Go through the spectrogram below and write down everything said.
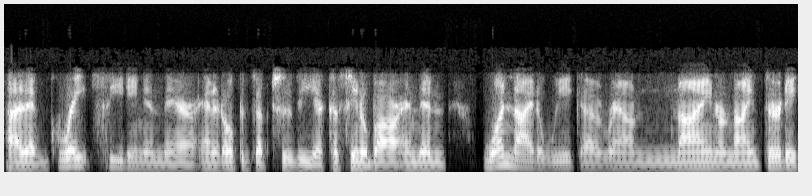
Uh, they have great seating in there, and it opens up to the uh, casino bar. And then one night a week, around nine or nine thirty,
